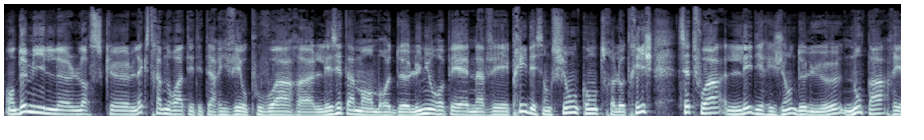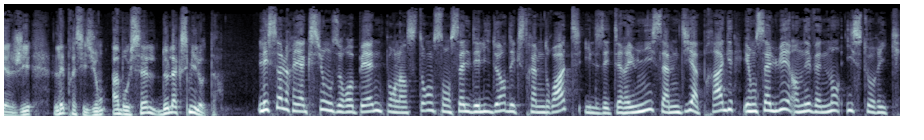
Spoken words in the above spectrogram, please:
En 2000, lorsque l'extrême droite était arrivée au pouvoir, euh, les États membres de l'Union l'Union européenne avait pris des sanctions contre l'Autriche. Cette fois, les dirigeants de l'UE n'ont pas réagi. Les précisions à Bruxelles de Lax Milota. Les seules réactions européennes pour l'instant sont celles des leaders d'extrême droite. Ils étaient réunis samedi à Prague et ont salué un événement historique.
